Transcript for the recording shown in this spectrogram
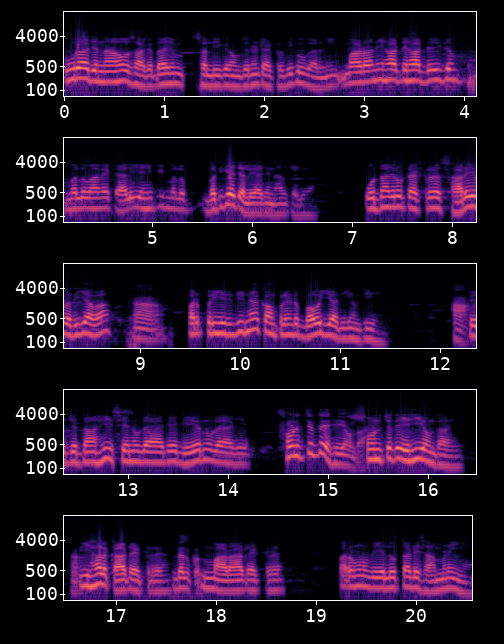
ਪੂਰਾ ਜਿੰਨਾ ਹੋ ਸਕਦਾ ਅਸੀਂ ਤਸੱਲੀ ਕਰਾਉਂਦੇ ਨੇ ਟਰੈਕਟਰ ਦੀ ਕੋਈ ਗੱਲ ਨਹੀਂ। ਮਾੜਾ ਨਹੀਂ ਸਾਡੇ ਸਾਡੇ ਲਈ ਤਾਂ ਮਤਲਬ ਐਵੇਂ ਕਹਿ ਲਈਏ ਅਸੀਂ ਵੀ ਮਤਲਬ ਵਧੀਆ ਚੱਲਿਆ ਜਿੰਨਾ ਵੀ ਚੱਲਿਆ। ਉਦਾਂ ਚਲੋ ਟਰੈਕਟਰ ਸਾਰੇ ਵਧੀਆ ਵਾ ਹਾਂ। ਪਰ ਪ੍ਰੀਤ ਦੀ ਨਾ ਕੰਪਲੇਂਟ ਬਹੁਤ ਜ਼ਿਆਦੀ ਆਉਂਦੀ ਹੈ ਹਾਂ। ਕਿ ਜਿੱਦਾਂ ਹਿੱਸੇ ਨੂੰ ਲੈ ਕੇ ਗੇਅਰ ਨੂੰ ਲੈ ਕੇ। ਸੁਣ ਚ ਤੇ ਹੀ ਆਉਂਦਾ। ਸੁਣ ਚ ਤੇ ਇਹੀ ਆਉਂਦਾ ਹੈ। ਵੀ ਹਲਕਾ ਟਰੈਕਟਰ ਹੈ ਬਿਲਕੁਲ। ਮਾੜਾ ਟਰੈਕਟਰ ਹੈ। ਪਰ ਹੁਣ ਵੇਖ ਲਓ ਤੁਹਾਡੇ ਸਾਹਮਣੇ ਹੀ ਆ।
